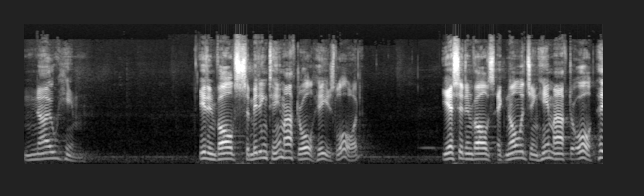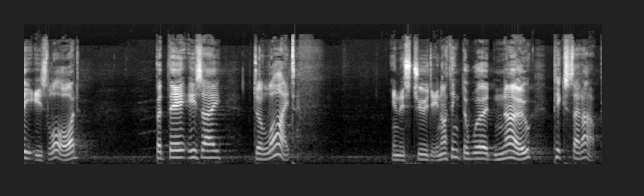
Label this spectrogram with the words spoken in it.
know Him. It involves submitting to Him. After all, He is Lord. Yes, it involves acknowledging Him. After all, He is Lord. But there is a delight in this duty. And I think the word know picks that up.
